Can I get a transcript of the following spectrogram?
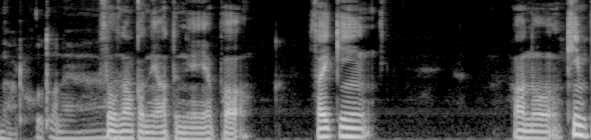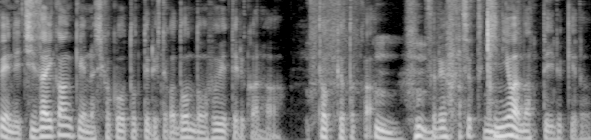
なるほどね。そう、なんかね、あとね、やっぱ、最近、あの、近辺で知財関係の資格を取ってる人がどんどん増えてるから、特許とかう。ん。それはちょっと気にはなっているけど。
